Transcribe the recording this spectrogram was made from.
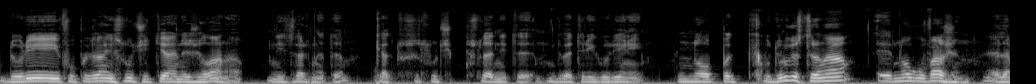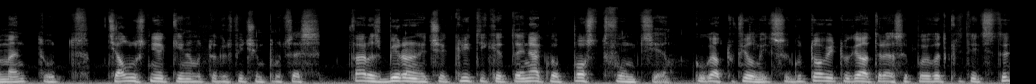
дори в определени случаи тя е нежелана, неизвергната, както се случи последните 2-3 години. Но пък от друга страна е много важен елемент от цялостния кинематографичен процес. Това разбиране, че критиката е някаква постфункция. Когато филмите са готови, тогава трябва да се появят критиците,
